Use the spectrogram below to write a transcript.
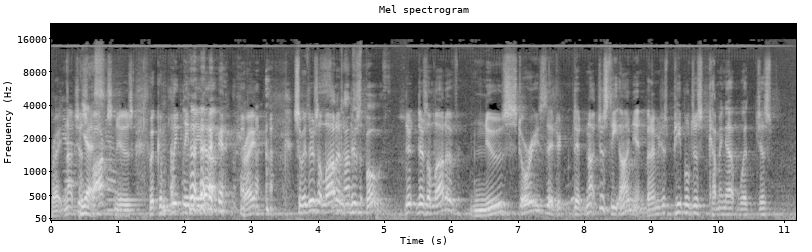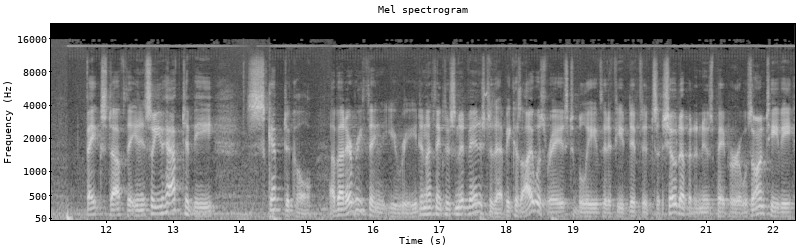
right? Not just Yes. Fox News, but completely made up, right? So I mean, there's a lot of there's both. there, there's a lot of news stories that are that not just the Onion, but I mean just people just coming up with just fake stuff that so you have to be skeptical about everything that you read and I think there's an advantage to that because I was raised to believe that if you if it showed up in a newspaper or it was on TV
